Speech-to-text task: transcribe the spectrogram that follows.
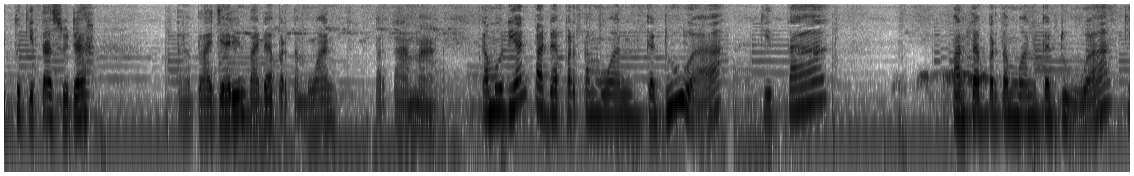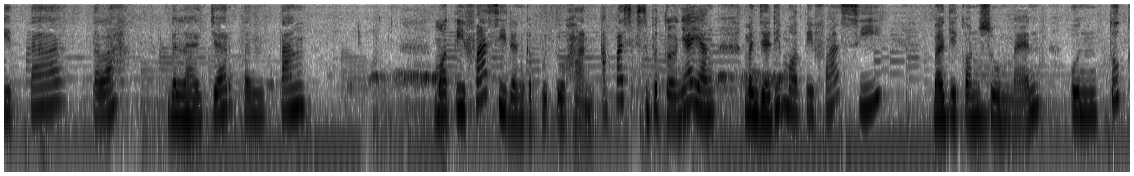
Itu kita sudah uh, pelajarin pada pertemuan pertama. Kemudian pada pertemuan kedua kita pada pertemuan kedua kita telah belajar tentang motivasi dan kebutuhan. Apa sih sebetulnya yang menjadi motivasi bagi konsumen untuk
